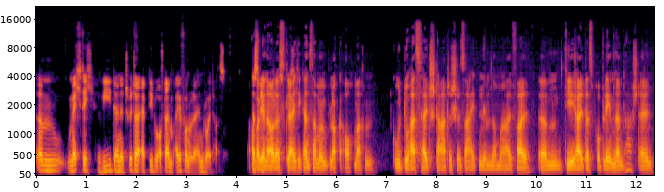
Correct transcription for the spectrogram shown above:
ähm, mächtig wie deine Twitter-App, die du auf deinem iPhone oder Android hast. Aber genau das gleiche kannst du aber im Blog auch machen. Gut, du hast halt statische Seiten im Normalfall, ähm, die halt das Problem dann darstellen.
